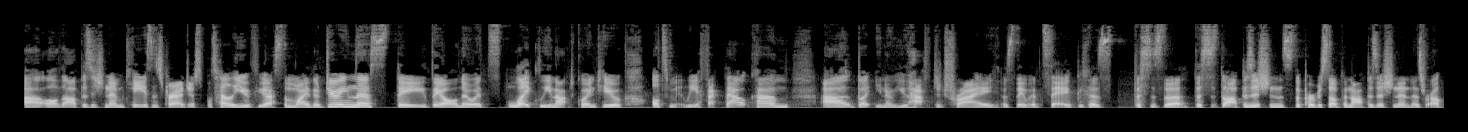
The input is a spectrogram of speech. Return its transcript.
uh, all the opposition MKs and strategists will tell you. If you ask them why they're doing this, they they all know it's likely not going to ultimately affect the outcome. Uh, but you know, you have to try, as they would say, because this is the this is the opposition. This is the purpose of an opposition in Israel.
